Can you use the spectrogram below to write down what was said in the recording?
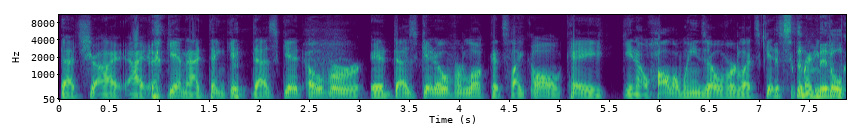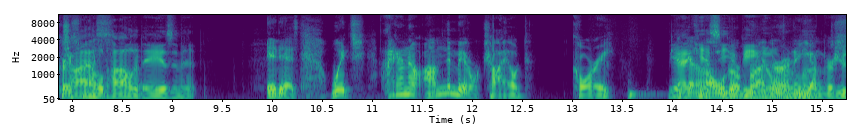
That's right. I again, I think it does get over. It does get overlooked. It's like, oh, okay, you know, Halloween's over. Let's get It's the ready middle child holiday, isn't it? It is. Which I don't know. I'm the middle child, Corey. Yeah, I I, got an can't see you older being brother and a overlooked. younger You're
